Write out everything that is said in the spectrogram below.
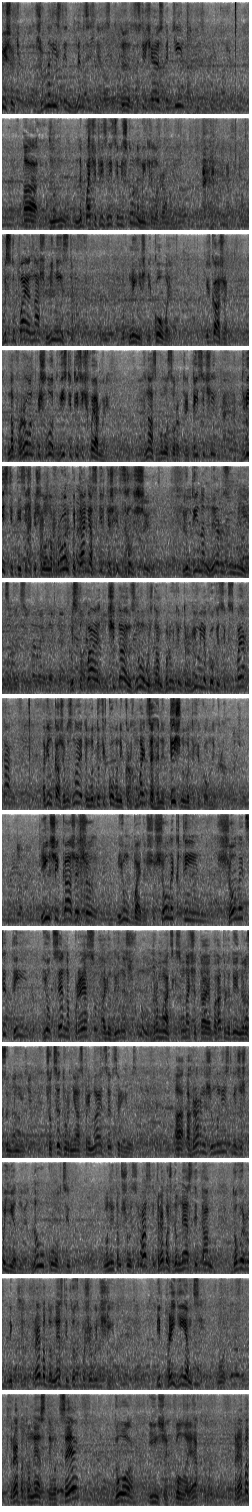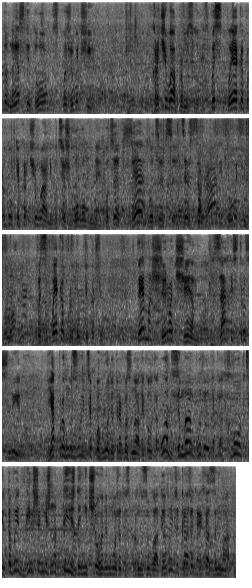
пишуть, журналісти не розрізняють. Е, Зустрічаю статті, а не бачать різниці між тоннами і кілограмами. Виступає наш міністр, от нинішній Коваль, і каже: на фронт пішло 200 тисяч фермерів. В нас було 43 тисячі, 200 тисяч пішло на фронт. Питання, скільки ж їх залишилось? Людина не розуміє цього. Виступає, читаю знову ж там беруть інтерв'ю якогось експерта. А він каже: ви знаєте, модифікований крахмаль це генетично модифікований крахмаль. Інший каже, що йому байдуже, що, що лектин, що лецитин, і оце на пресу, а людина ж, ну, громадськість, вона читає, багато людей не розуміють, що це дурня, сприймає це всерйоз. А аграрний журналіст, він же ж поєднує науковців, вони там щось раз, і треба ж донести там до виробників, треба донести до споживачів, підприємці. От, треба донести оце до інших колег, треба донести до споживачів. Харчова промисловість, безпека продуктів харчування, бо це ж головне. Оце все, оце все, це ж заради того, що було безпека продуктів харчування. Тема широченна, захист рослин. Як прогнозується погода, треба знати. Коли от зима буде отака. Хлопці, та ви більше ніж на тиждень нічого не можете спрогнозувати. А ви вже кажете, яка зима там.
